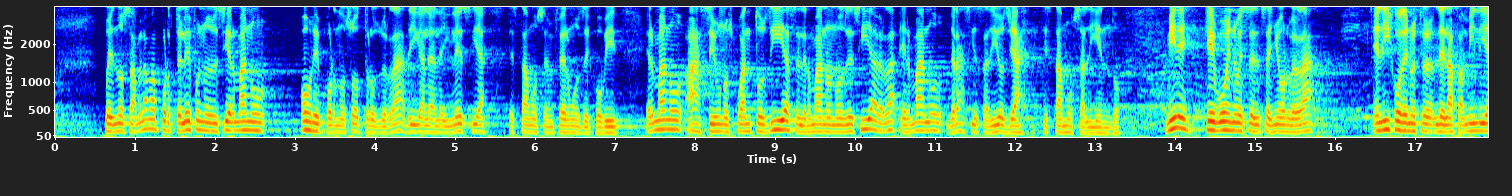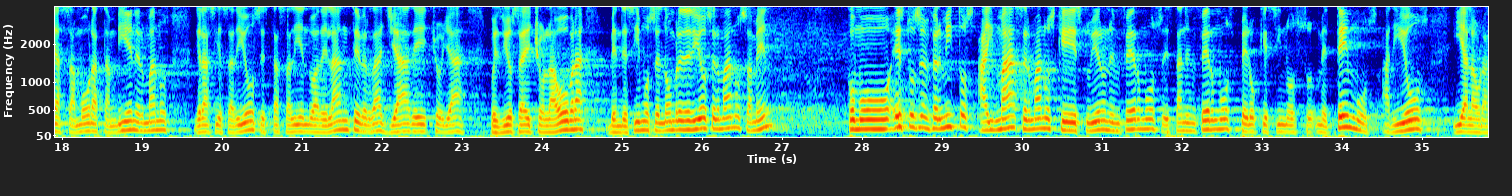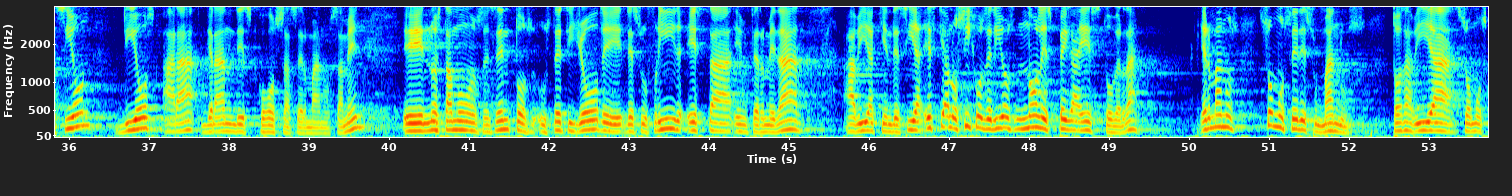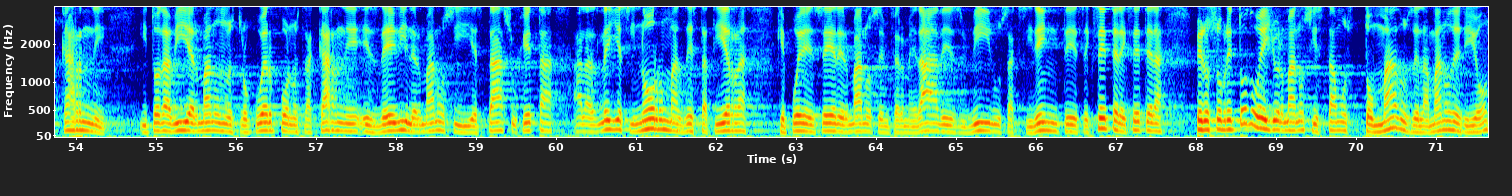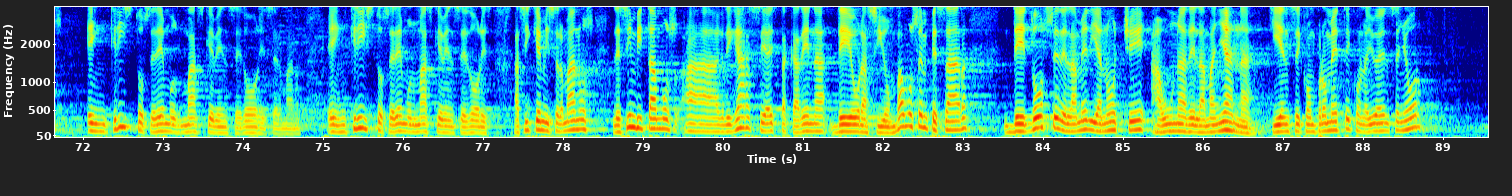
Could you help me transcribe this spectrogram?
pues nos hablaba por teléfono y decía, hermano, ore por nosotros, ¿verdad? Dígale a la iglesia, estamos enfermos de COVID. Hermano, hace unos cuantos días el hermano nos decía, ¿verdad? Hermano, gracias a Dios ya estamos saliendo. Mire qué bueno es el Señor, ¿verdad? El hijo de, nuestro, de la familia Zamora también, hermanos, gracias a Dios, está saliendo adelante, ¿verdad? Ya, de hecho, ya, pues Dios ha hecho la obra. Bendecimos el nombre de Dios, hermanos, amén. Como estos enfermitos, hay más hermanos que estuvieron enfermos, están enfermos, pero que si nos sometemos a Dios y a la oración, Dios hará grandes cosas, hermanos. Amén. Eh, no estamos exentos, usted y yo, de, de sufrir esta enfermedad. Había quien decía, es que a los hijos de Dios no les pega esto, ¿verdad? Hermanos, somos seres humanos, todavía somos carne y todavía, hermanos, nuestro cuerpo, nuestra carne es débil, hermanos, y está sujeta a las leyes y normas de esta tierra, que pueden ser, hermanos, enfermedades, virus, accidentes, etcétera, etcétera. Pero sobre todo ello, hermanos, si estamos tomados de la mano de Dios, en Cristo seremos más que vencedores, hermanos. En Cristo seremos más que vencedores. Así que, mis hermanos, les invitamos a agregarse a esta cadena de oración. Vamos a empezar de 12 de la medianoche a 1 de la mañana. ¿Quién se compromete con la ayuda del Señor?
